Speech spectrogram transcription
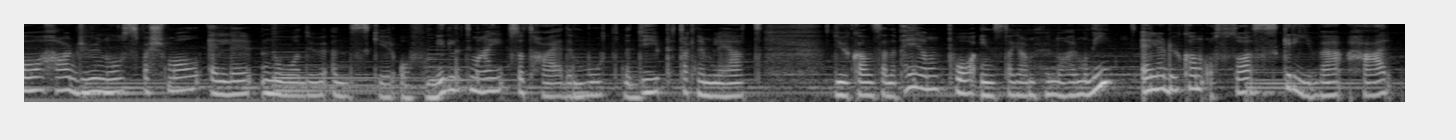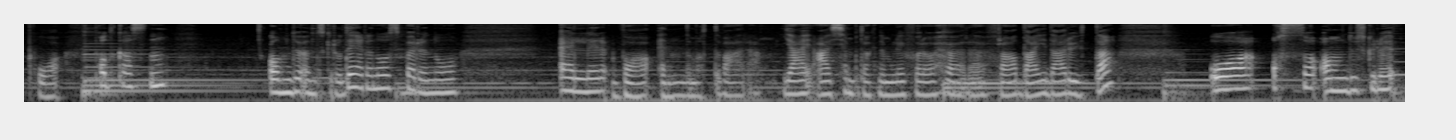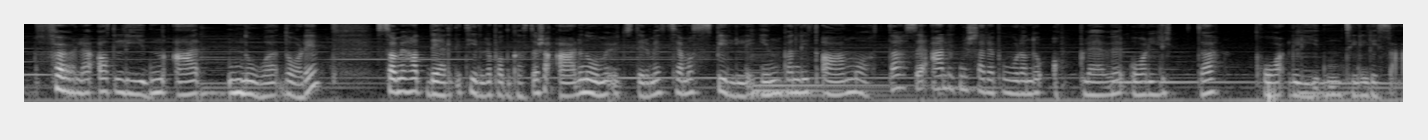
Og har du noen spørsmål eller noe du ønsker å formidle til meg, så tar jeg det mot med dyp takknemlighet. Du kan sende PM på Instagram Hund og Harmoni, eller du kan også skrive her på podkasten om du ønsker å dele noe, spørre noe, eller hva enn det måtte være. Jeg er kjempetakknemlig for å høre fra deg der ute. Og også om du skulle føle at lyden er noe dårlig. Som jeg har delt i tidligere podkaster, så er det noe med utstyret mitt, så jeg må spille inn på en litt annen måte. Så jeg er litt nysgjerrig på hvordan du opplever å lytte på lyden til disse.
